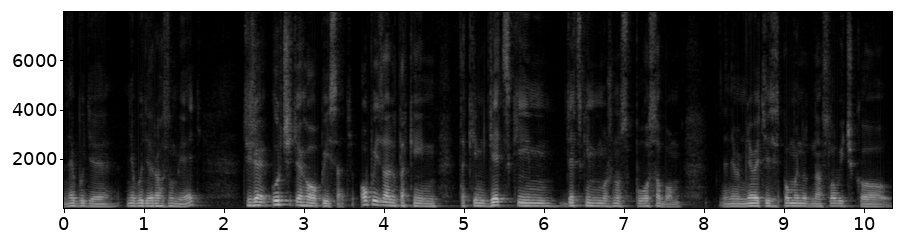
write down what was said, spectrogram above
nebude, nebude rozumieť. Čiže určite ho opísať. Opísať ho takým, takým detským, detským možno spôsobom. Ja neviem, neviete si spomenúť na slovíčko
